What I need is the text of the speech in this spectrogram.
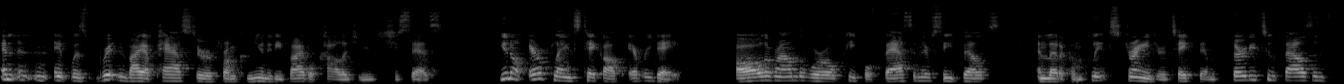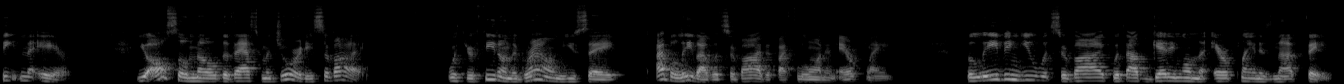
And, and it was written by a pastor from Community Bible College, and she says, You know, airplanes take off every day. All around the world, people fasten their seatbelts and let a complete stranger take them 32,000 feet in the air. You also know the vast majority survive. With your feet on the ground, you say, I believe I would survive if I flew on an airplane. Believing you would survive without getting on the airplane is not faith.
